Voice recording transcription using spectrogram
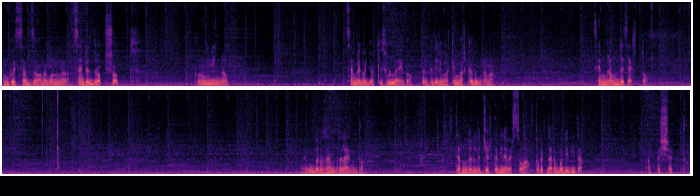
in questa zona con sempre il drop shot con un minnow. Sempre con gli occhi sull'eco per vedere qualche marcatura ma sembra un deserto. Recupero sempre lento all'interno delle cercatine verso l'alto per dare un po' di vita al pescetto.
